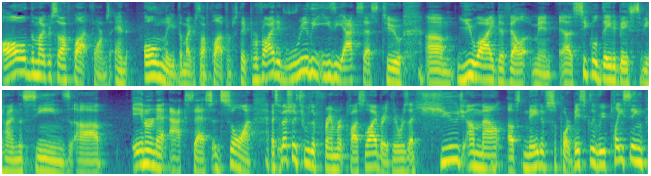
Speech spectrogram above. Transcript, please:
all the Microsoft platforms and only the Microsoft platforms. They provided really easy access to um, UI development, uh, SQL databases behind the scenes, uh, internet access and so on, especially through the framework class library. There was a huge amount of native support, basically replacing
